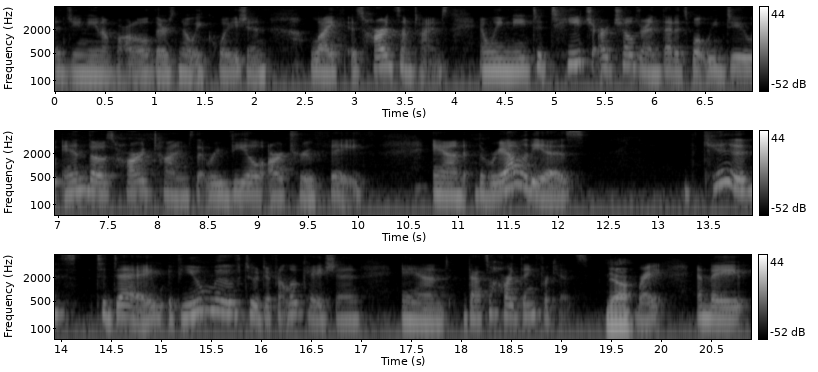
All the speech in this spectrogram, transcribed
a genie in a bottle. There's no equation. Life is hard sometimes, and we need to teach our children that it's what we do in those hard times that reveal our true faith. And the reality is, kids today, if you move to a different location, and that's a hard thing for kids Yeah. right? And they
